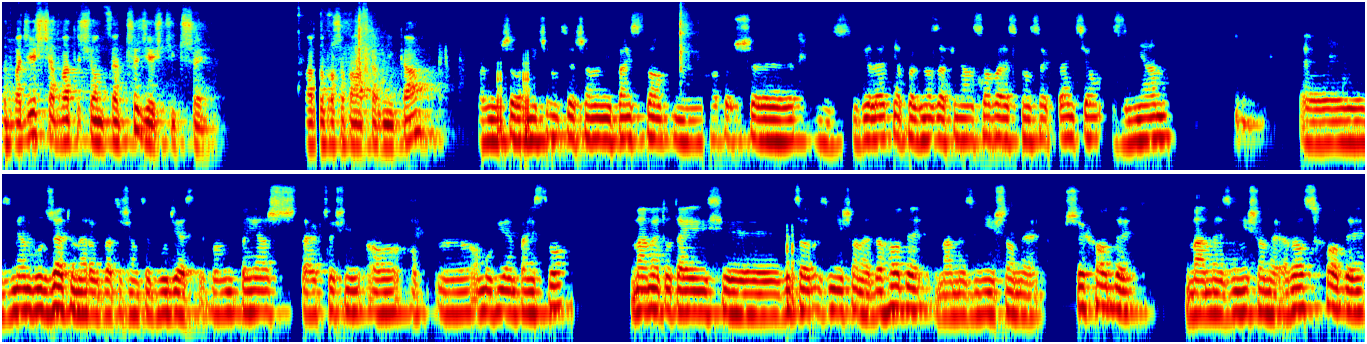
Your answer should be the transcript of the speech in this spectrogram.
2020-2033. Bardzo proszę pana skarbnika. Panie Przewodniczący, Szanowni Państwo, mm, otóż e, wieloletnia prognoza finansowa jest konsekwencją zmian, e, zmian budżetu na rok 2020, bo, ponieważ, tak jak wcześniej o, o, omówiłem Państwu, mamy tutaj e, zmniejszone dochody, mamy zmniejszone przychody, mamy zmniejszone rozchody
